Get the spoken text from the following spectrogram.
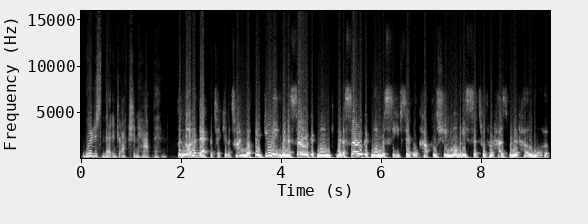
Where does that interaction happen? But not at that particular time. What they're doing when a surrogate mom when a surrogate mom receives several couples, she normally sits with her husband at home or her,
